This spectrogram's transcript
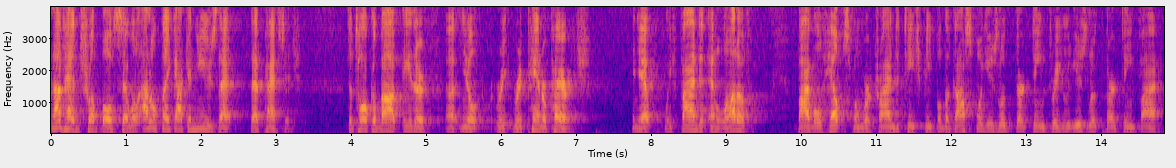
And I've had trouble say, well, I don't think I can use that, that passage to talk about either, uh, you know, re- repent or perish. And yet we find it in a lot of Bible helps when we're trying to teach people the gospel. Use Luke 13, 3. Use Luke 13, 5.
